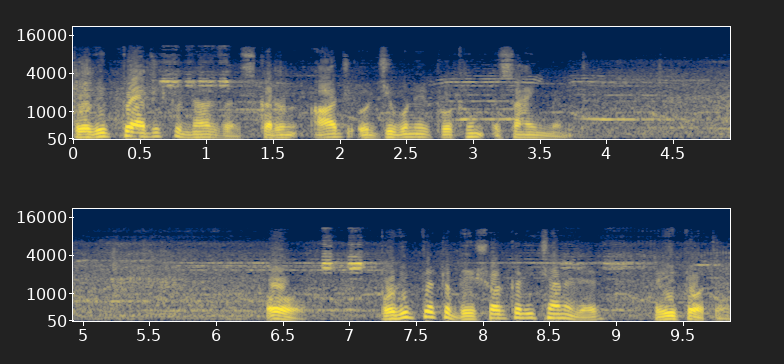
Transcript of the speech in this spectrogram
প্রদীপ্ত আজ একটু নার্ভাস কারণ আজ ওর জীবনের প্রথম অ্যাসাইনমেন্ট ও, প্রদীপ্ত একটা বেসরকারি চ্যানেলের রিপোর্টার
